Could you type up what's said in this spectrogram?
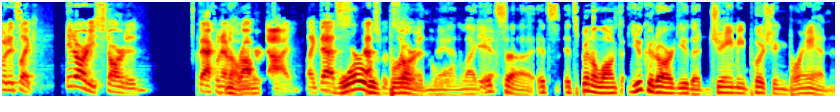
but it's like it already started back whenever No, Robert died like that's war that's was brewing, man. war. Like Yeah, it's uh, it's it's been a long time. You could argue that Jaime pushing Bran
